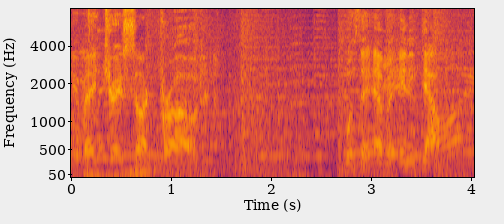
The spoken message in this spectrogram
You made JSOC proud. Was there ever any doubt?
